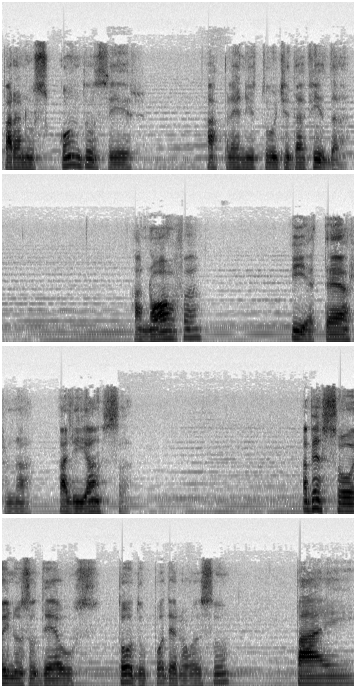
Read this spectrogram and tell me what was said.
para nos conduzir à plenitude da vida, a nova e eterna aliança. Abençoe-nos o Deus Todo-Poderoso, Pai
